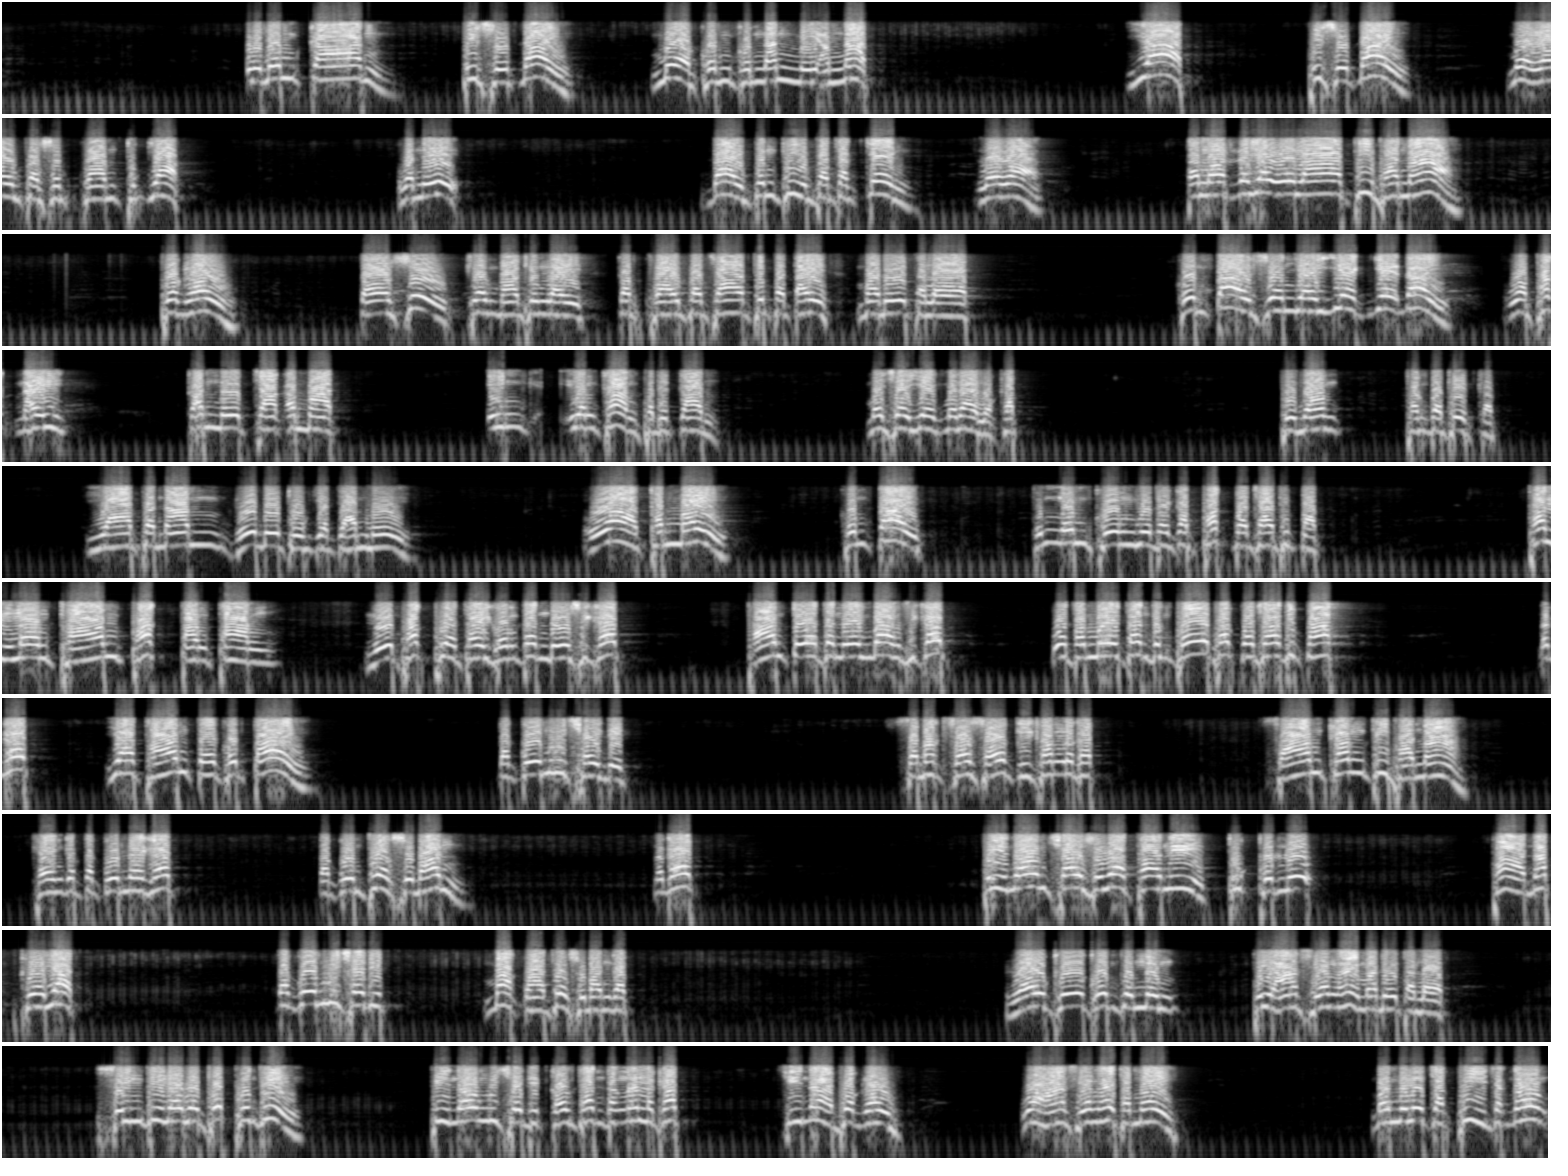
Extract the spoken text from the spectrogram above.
อุดมการพิสูจน์ได้ เมื่อคนคนนั้นมีอำนาจ ญาติพิสูจน์ได้ เมื่อเราประสบความทุกข์ยาก วันนี้ ได้เป็นที่ประจักษ์แจ้งแล้วว่า ตลอดระยะเวลาที่ผ่านมา พวกเราต่อสู้เคียงบ่าเคียงไหลกับฝ่ายประชาธิปไตยมาโดยตลอด คนใต้ส่วนใหญ่แยกแยะได้ว่าพักไหนกำเนิดจากอำมาตย์อิงเอียงข้างเผด็จการ ไม่ใช่แยกไม่ได้หรอกครับ พี่น้องทั้งประเทศครับ อย่าประนามหรือดูถูกเหยียดหยามเลย ว่าทำไมคนใต้ถึงเงินคงอยู่แต่กับพรรคประชาธิปัตย์ท่านลองถามพรรคต่างๆ หรือพรรคเพื่อไทยของท่านดูสิครับ ถามตัวท่านเองบ้างสิครับ ว่าทำไมท่านถึงแพ้พรรคประชาธิปัตย์นะครับ อย่าถามแต่คนใต้ตระกูลวิชัยดิตสมัครสสกี่ครั้งแล้วครับสามครั้งที่ผ่านมา แข่งกับตระกูลไหนครับ ตระกูลเทือกสุบรรณนะครับ พี่น้องชาวสุราษฎร์ธานีทุกคนรู้ ถ้านับเครือญาติตระกูลวิชัยดิตมากกว่าเทือกสุบรรณครับ เราคือคนคนหนึ่งที่หาเสียงให้มาโดยตลอด สิ่งที่เราไปพบพื้นที่ พี่น้องวิชัยดิตของท่านทั้งนั้นแหละครับชี้หน้าพวกเรา ว่าหาเสียงให้ทำไม มันไม่รู้จักพี่จากน้อง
